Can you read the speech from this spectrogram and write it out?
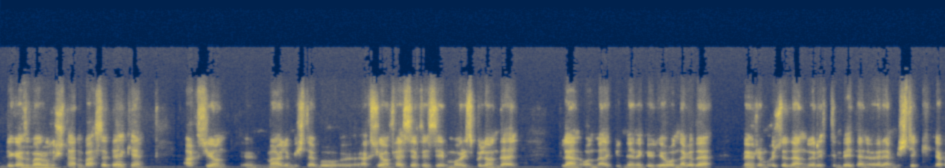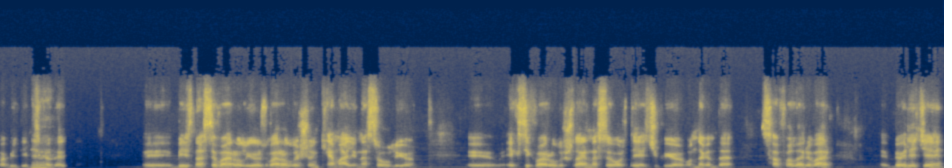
biraz varoluştan bahsederken aksiyon e, malum işte bu aksiyon felsefesi Maurice Blondel falan onlar gündeme geliyor. Onlara da Mevrim Hoca'dan, Nurettin Bey'den öğrenmiştik yapabildiğimiz evet. kadar. Ee, biz nasıl var oluyoruz? Varoluşun kemali nasıl oluyor? Ee, eksik varoluşlar nasıl ortaya çıkıyor? Onların da safhaları var. Böylece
